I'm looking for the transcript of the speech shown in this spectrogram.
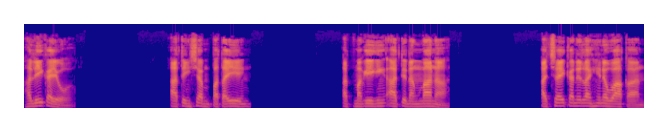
Hali kayo, ating siyang patayin, at magiging atin ang mana, at siya'y kanilang hinawakan,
